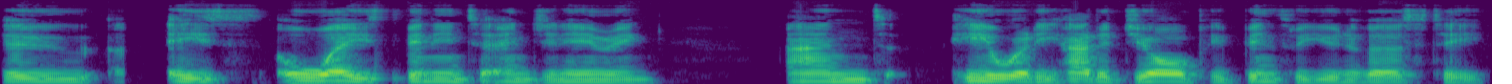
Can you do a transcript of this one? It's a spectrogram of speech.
who uh, is always been into engineering and he already had a job, he'd been through university,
